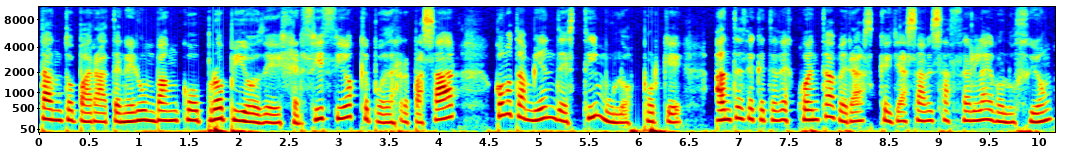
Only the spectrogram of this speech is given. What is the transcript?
tanto para tener un banco propio de ejercicios que puedes repasar, como también de estímulos, porque antes de que te des cuenta verás que ya sabes hacer la evolución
